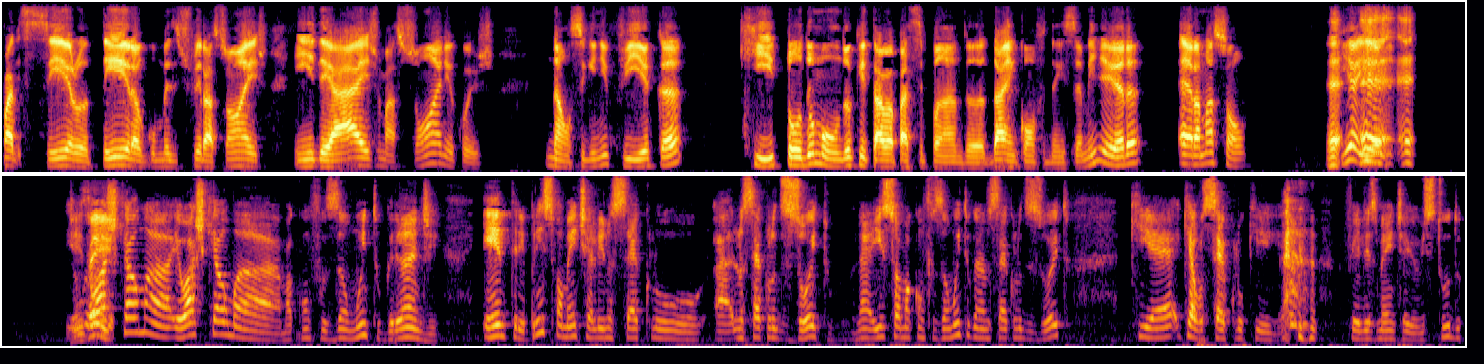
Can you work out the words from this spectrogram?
parecer ou ter algumas inspirações em ideais maçônicos, não significa que todo mundo que estava participando da Inconfidência Mineira era maçom. É, e aí? É, é... Eu, eu, acho que há uma, eu acho que há uma, uma confusão muito grande entre, principalmente ali no século ah, no século XVIII, né? Isso é uma confusão muito grande no século XVIII, que é que é o século que felizmente eu estudo,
